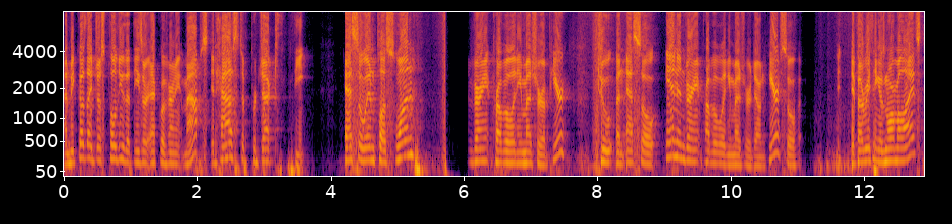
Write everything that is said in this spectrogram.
and because I just told you that these are equivariant maps, it has to project the SON plus 1 invariant probability measure up here to an SON invariant probability measure down here. So if, everything is normalized,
